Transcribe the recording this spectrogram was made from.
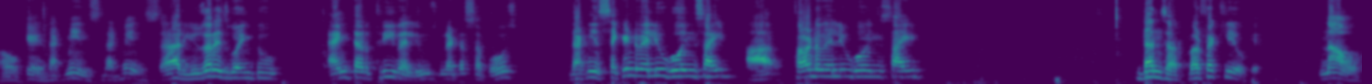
okay, that means, that means, sir, user is going to enter three values. Let us suppose that means second value go inside R, third value go inside. Done, sir. Perfectly okay. Now,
